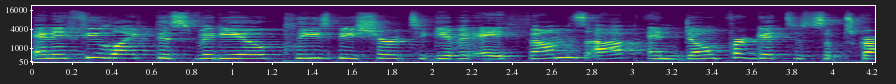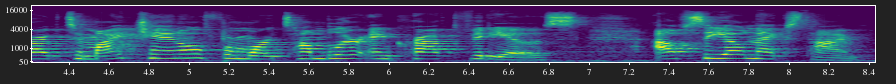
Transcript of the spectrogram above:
And if you like this video, please be sure to give it a thumbs up and don't forget to subscribe to my channel for more tumbler and craft videos. I'll see y'all next time.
